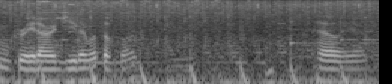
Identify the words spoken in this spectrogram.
Some great RNG there, what the fuck? Hell yeah.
